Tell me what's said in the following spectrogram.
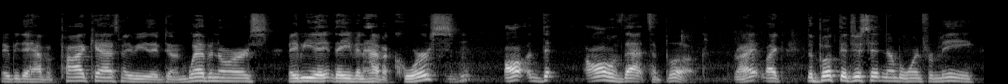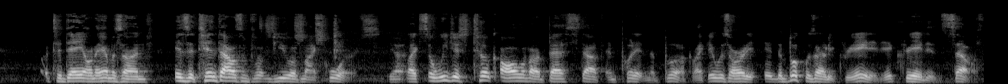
maybe they have a podcast, maybe they've done webinars, maybe they, they even have a course. Mm-hmm. All th- all of that's a book, right? Like the book that just hit number one for me today on Amazon is a ten thousand foot view of my course. Yeah. Like so, we just took all of our best stuff and put it in the book. Like it was already the book was already created. It created itself.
